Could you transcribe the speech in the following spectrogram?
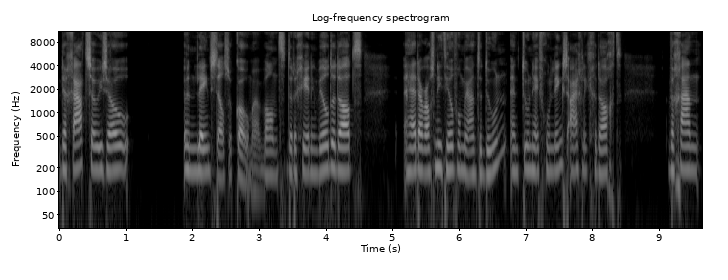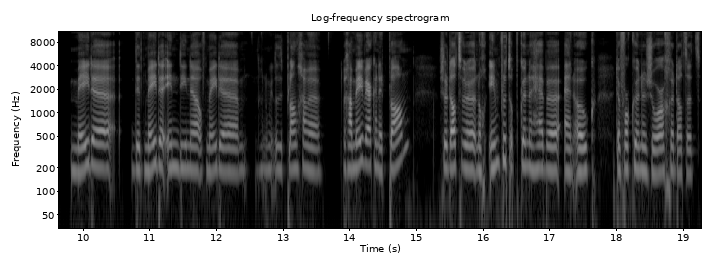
er gaat sowieso een leenstelsel komen. Want de regering wilde dat. Hè, daar was niet heel veel meer aan te doen. En toen heeft GroenLinks eigenlijk gedacht: we gaan mede, dit mede indienen of mede, dit plan gaan we, we gaan meewerken in dit plan, zodat we nog invloed op kunnen hebben en ook ervoor kunnen zorgen dat het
